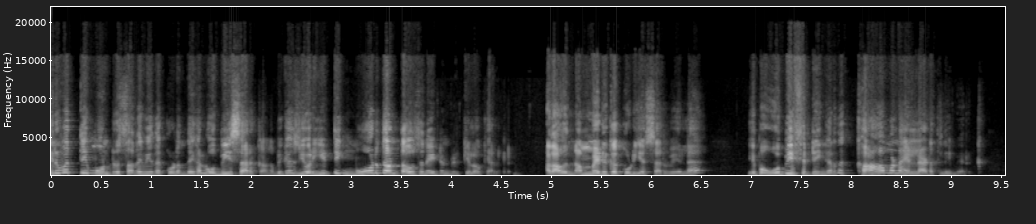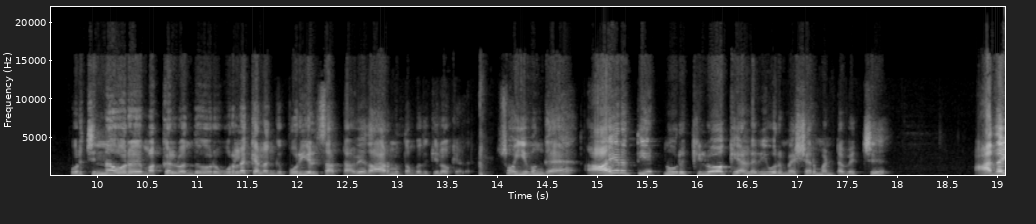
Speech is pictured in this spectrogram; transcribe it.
இருபத்தி மூன்று சதவீத குழந்தைகள் ஒபீஸாக இருக்காங்க. Because you're eating more than thousand eight hundred kilo calorie அதாவது நம்ம எடுக்கக்கூடிய சர்வேல இப்போ ஒபிசிட்டிங்கிறது காமனாக எல்லா இடத்துலையுமே இருக்குது ஒரு சின்ன ஒரு மக்கள் வந்து ஒரு உருளைக்கிழங்கு பொரியல் சாப்பிட்டாவே அது அறுநூத்தம்பது கிலோ கேலரி ஸோ இவங்க ஆயிரத்தி எட்நூறு கிலோ கேலரி ஒரு மெஷர்மெண்ட்டை வச்சு அதை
